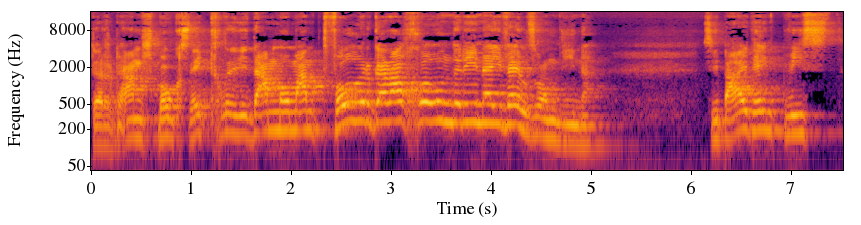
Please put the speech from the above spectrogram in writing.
Der Gemsbock säckelt in dem Moment voller Gerache unter ihnen in Felswand hinein. Sie beide haben gewusst,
